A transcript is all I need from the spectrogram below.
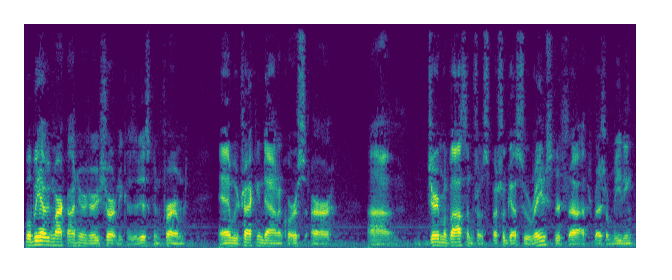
we'll be having Mark on here very shortly because it is confirmed. And we're tracking down, of course, our uh, Jerry McLaughlin from Special Guests who arranged this uh, special meeting.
